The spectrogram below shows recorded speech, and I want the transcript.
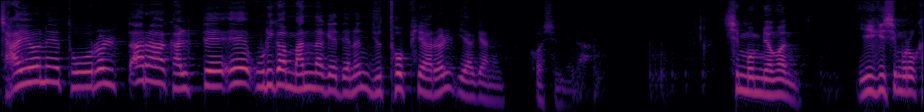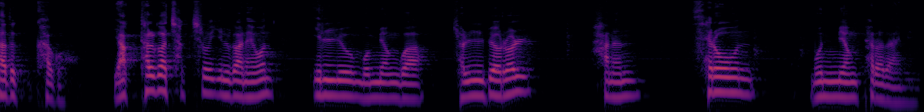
자연의 도를 따라갈 때에 우리가 만나게 되는 유토피아를 이야기하는 것입니다. 신문명은 이기심으로 가득하고 약탈과 착취로 일관해온 인류 문명과 결별을 하는 새로운 문명 패러다임입니다.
